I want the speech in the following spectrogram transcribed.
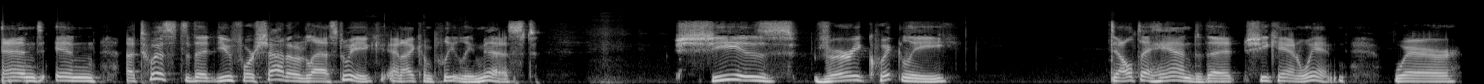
and in a twist that you foreshadowed last week, and I completely missed, she is very quickly dealt a hand that she can win. Where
